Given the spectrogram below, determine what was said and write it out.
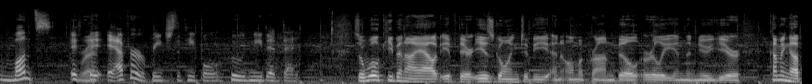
months, if Right. it ever reached the people who needed it. So we'll keep an eye out if there is going to be an Omicron bill early in the new year. Coming up,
